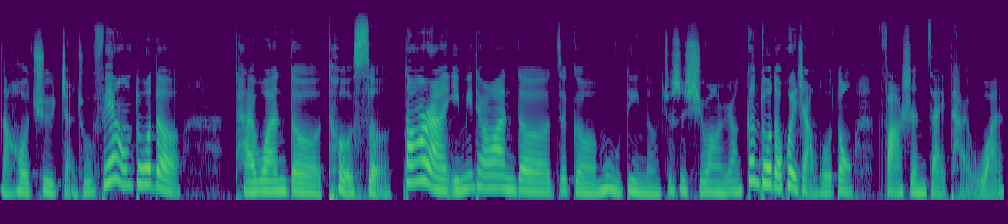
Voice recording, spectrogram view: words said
然后去展出非常多的台湾的特色。当然，以 Meet One 的这个目的呢，就是希望让更多的会展活动发生在台湾。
